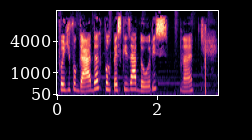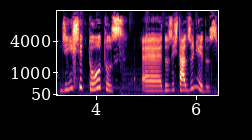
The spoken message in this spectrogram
foi divulgada por pesquisadores né, de institutos é, dos Estados Unidos.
